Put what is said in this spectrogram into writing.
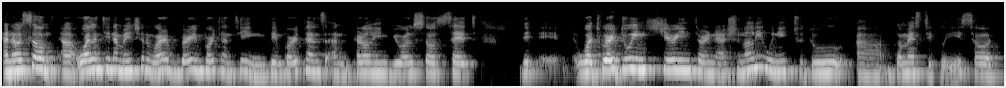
And also, uh, Valentina mentioned one very important thing, the importance, and Caroline, you also said, the, what we're doing here internationally, we need to do uh, domestically. So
